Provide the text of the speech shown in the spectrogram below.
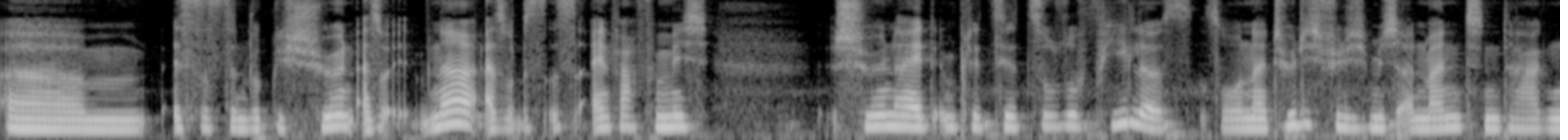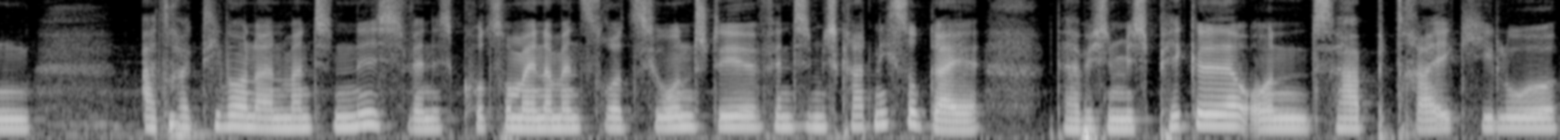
ähm, ist es denn wirklich schön? Also, ne, also das ist einfach für mich, Schönheit impliziert so, so vieles. So, natürlich fühle ich mich an manchen Tagen attraktiver und an manchen nicht. Wenn ich kurz vor meiner Menstruation stehe, finde ich mich gerade nicht so geil. Da habe ich nämlich Pickel und habe drei Kilo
